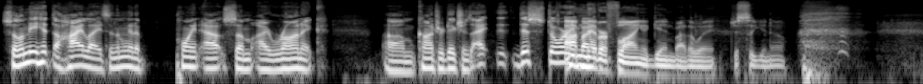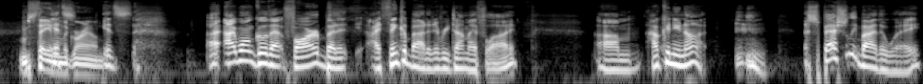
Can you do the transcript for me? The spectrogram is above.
So let me hit the highlights, and I'm going to point out some ironic um, contradictions. I, this story, I'm by- never flying again, by the way, just so you know. I'm staying on the ground. It's I, I won't go that far, but it, I think about it every time I fly. Um, how can you not? Especially, by the way,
